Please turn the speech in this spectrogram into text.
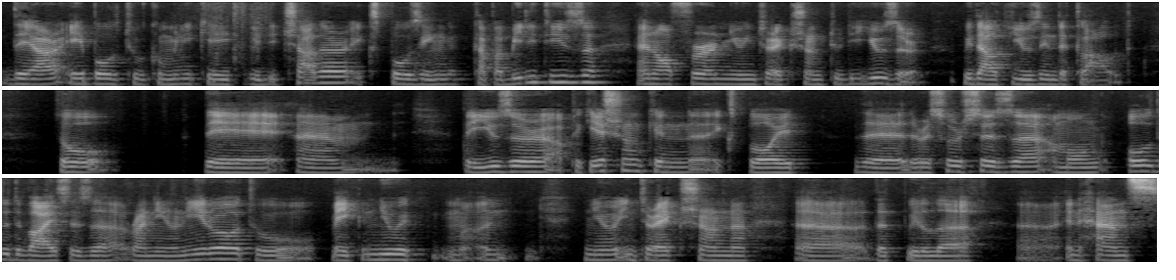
they are able to communicate with each other, exposing capabilities and offer new interaction to the user without using the cloud. So the, um, the user application can exploit the, the resources uh, among all the devices uh, running Oniro to make new, new interaction uh, that will uh, uh, enhance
